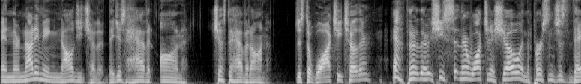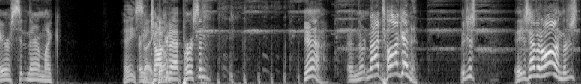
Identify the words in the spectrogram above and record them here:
and they're not even acknowledge each other. They just have it on just to have it on. just to watch each other. Yeah, they're, they're, she's sitting there watching a show, and the person's just there, sitting there. I'm like, Hey, are psycho. you talking to that person? yeah, and they're not talking. They just they just have it on. They're just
